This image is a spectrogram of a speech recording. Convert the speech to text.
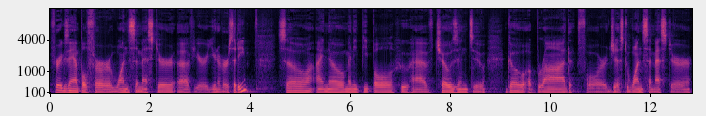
for example, for one semester of your university. So I know many people who have chosen to go abroad for just one semester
